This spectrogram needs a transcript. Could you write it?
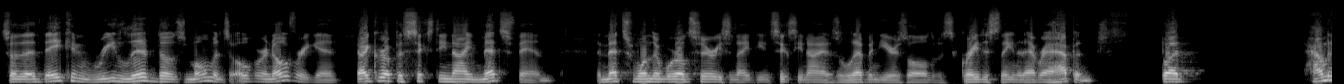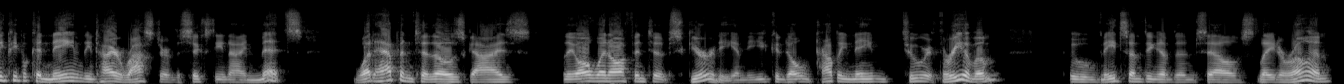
so that they can relive those moments over and over again? I grew up a 69 Mets fan. The Mets won the World Series in 1969. I was 11 years old. It was the greatest thing that ever happened. But how many people can name the entire roster of the 69 Mets? What happened to those guys? They all went off into obscurity. I mean, you could probably name two or three of them who made something of themselves later on.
